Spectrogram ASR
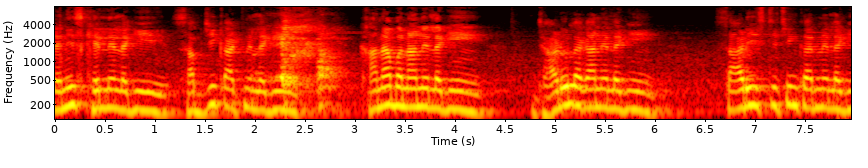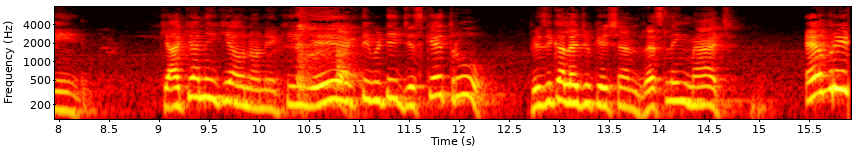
टेनिस खेलने लगी, सब्ज़ी काटने लगी, खाना बनाने लगी, झाड़ू लगाने लगी, साड़ी स्टिचिंग करने लगी। क्या क्या नहीं किया उन्होंने कि ये एक्टिविटी जिसके through physical education wrestling match every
